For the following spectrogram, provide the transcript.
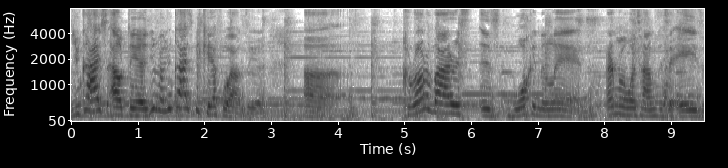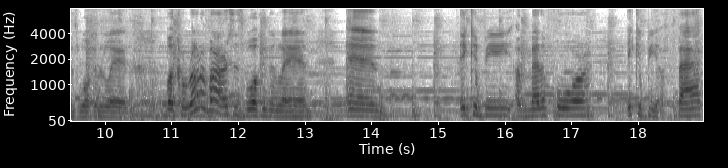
you guys out there, you know, you guys be careful out there. Uh, coronavirus is walking the land. I remember one time they said AIDS is walking the land, but coronavirus is walking the land, and it could be a metaphor, it could be a fact.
